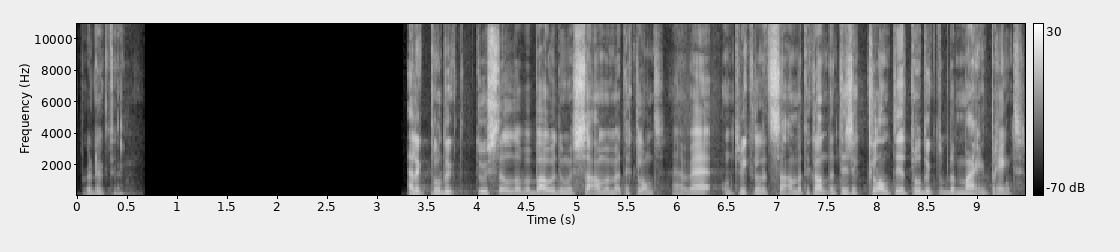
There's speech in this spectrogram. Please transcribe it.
producten? Elk producttoestel dat we bouwen, doen we samen met de klant. Wij ontwikkelen het samen met de klant. Het is een klant die het product op de markt brengt.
